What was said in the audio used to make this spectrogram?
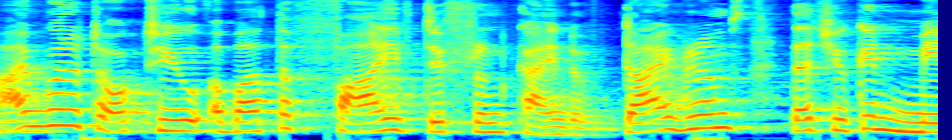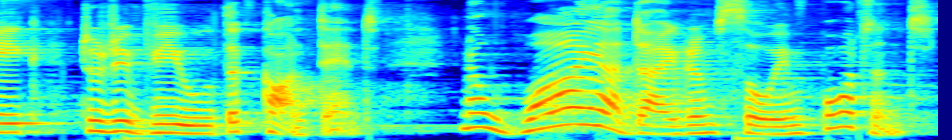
I'm going to talk to you about the five different kind of diagrams that you can make to review the content. Now, why are diagrams so important?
